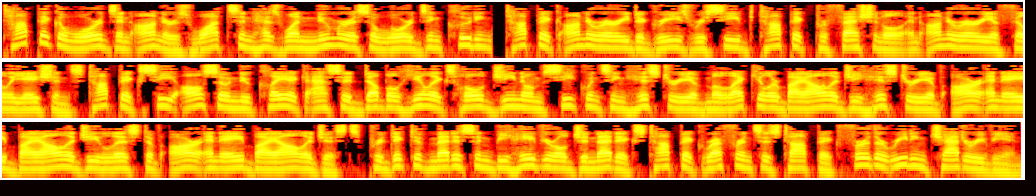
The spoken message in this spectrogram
Topic awards and honors Watson has won numerous awards including, topic honorary degrees received topic Professional and honorary affiliations topic See also Nucleic acid double helix whole genome sequencing History of molecular biology History of RNA biology List of RNA biologists Predictive medicine Behavioral genetics topic References topic Further reading Chadarevian,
